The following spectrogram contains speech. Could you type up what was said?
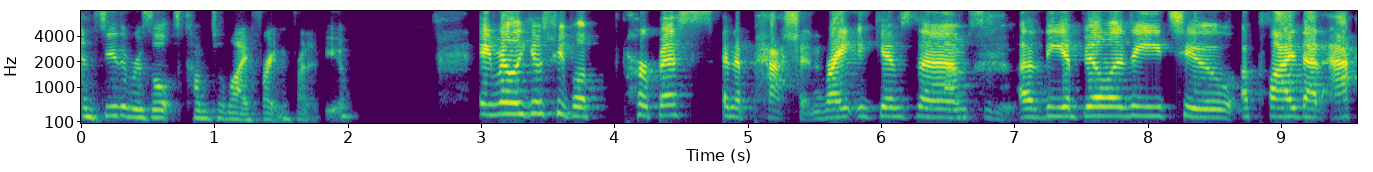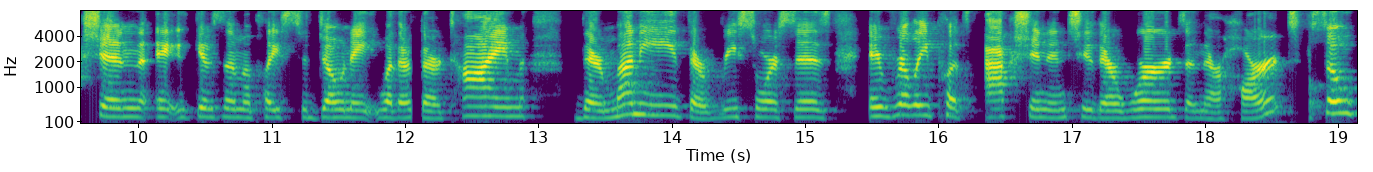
and see the results come to life right in front of you it really gives people a purpose and a passion, right? It gives them uh, the ability to apply that action. It gives them a place to donate, whether their time, their money, their resources. It really puts action into their words and their heart. So,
